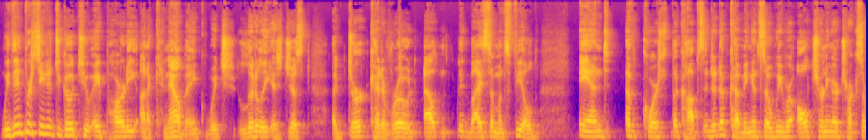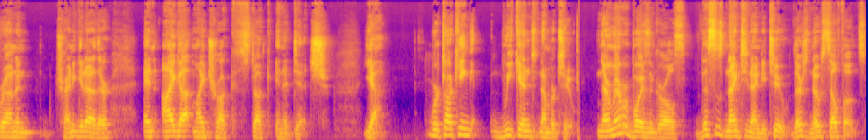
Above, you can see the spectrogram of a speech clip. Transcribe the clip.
We then proceeded to go to a party on a canal bank, which literally is just a dirt kind of road out by someone's field. And of course, the cops ended up coming. And so we were all turning our trucks around and trying to get out of there. And I got my truck stuck in a ditch. Yeah, we're talking weekend number two. Now, remember, boys and girls, this is 1992. There's no cell phones.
